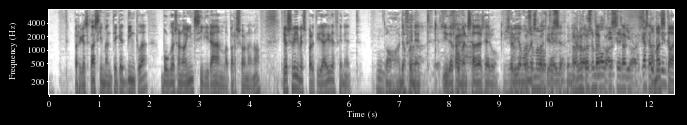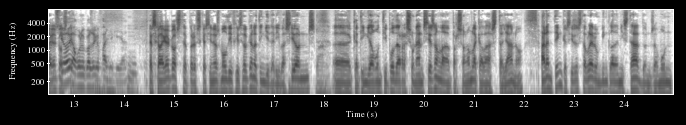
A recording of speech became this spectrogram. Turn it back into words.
perquè, és clar si manté aquest vincle, vulgues o no, incidirà en la persona, no? Jo seria més partidari de fer net no, de fer net sí, sí. i de començar de zero. Seria molt més partidari de fer net. Hi ha una cosa malaltissa aquí. Aquesta última intervenció hi ha alguna cosa que falla aquí. Ja. Mm. És clar que costa, però és que si no és molt difícil que no tingui derivacions, eh, que tingui algun tipus de ressonàncies en la persona amb la que va estar allà, no? Ara entenc que si has establert un vincle d'amistat doncs, amb un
